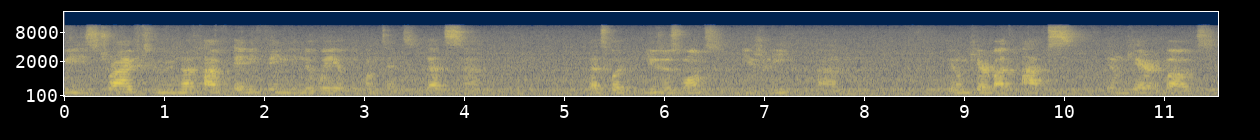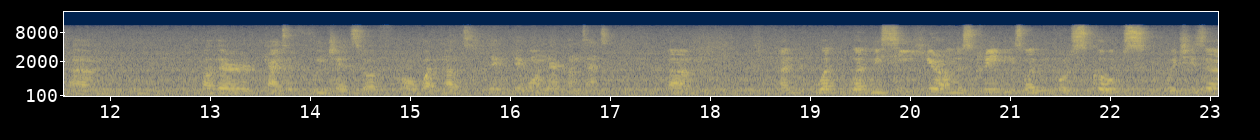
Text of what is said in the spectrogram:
we strive to not have anything in the way of the content. That's uh, that's what users want usually. Um, they don't care about apps. They don't care about um, other kinds of widgets or, or whatnot. They, they want their content. And what, what we see here on the screen is what we call scopes, which is a,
